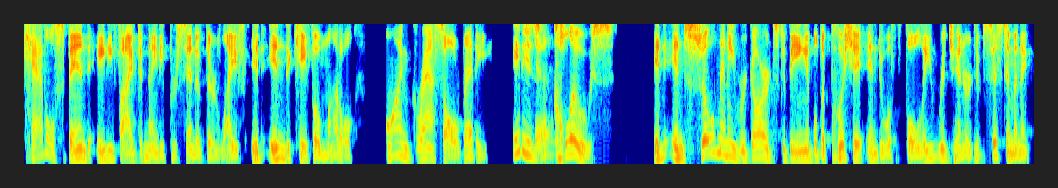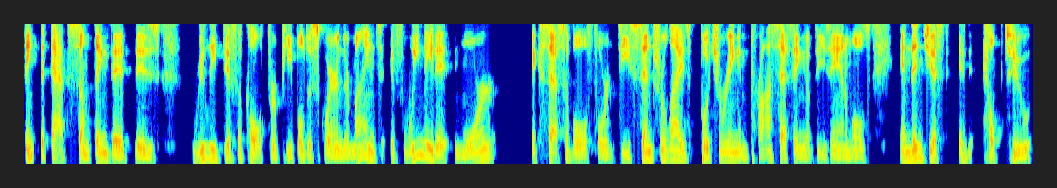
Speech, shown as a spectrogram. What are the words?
cattle spend 85 to 90% of their life in, in the CAFO model on grass already. It is yeah. close in, in so many regards to being able to push it into a fully regenerative system. And I think that that's something that is really difficult for people to square in their minds. If we made it more accessible for decentralized butchering and processing of these animals, and then just help to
